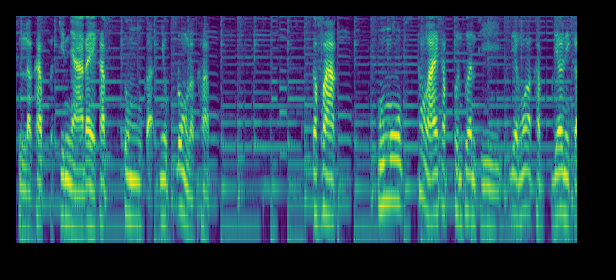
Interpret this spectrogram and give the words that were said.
ขึ้นแล้วครับก็กินยาได้ครับ ตุ่มก็ยุบลงแล้วครับ ก็ฝากมูมูทั้งหลายครับเพื่อนๆที่เลี้ยงว่าครับเดี๋ยวนี้ก็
